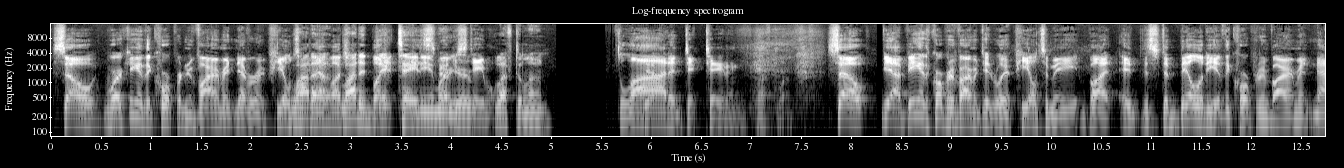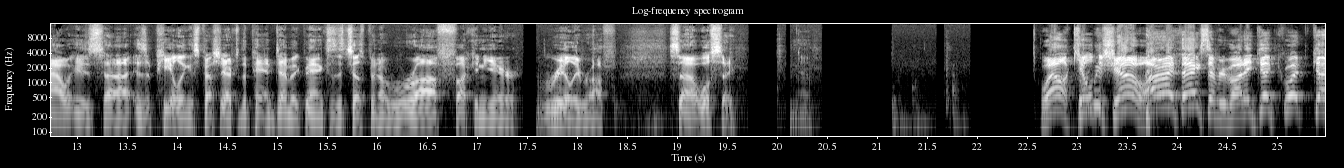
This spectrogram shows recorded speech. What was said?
So working in the corporate environment never appealed to me that of, much. lot of but it is dictating when you're stable. left alone. A lot of dictating. left alone. So yeah, being in the corporate environment didn't really appeal to me, but it, the stability of the corporate environment now is uh, is appealing, especially after the pandemic, man, because it's just been a rough fucking year, really rough. So we'll see. Yeah. Well, killed the show. All right, thanks everybody. Good, good. good uh,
